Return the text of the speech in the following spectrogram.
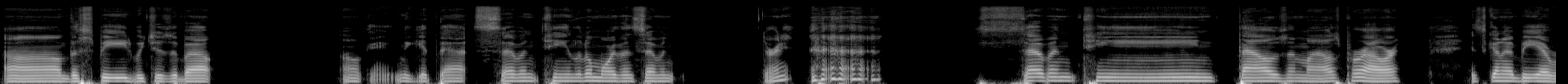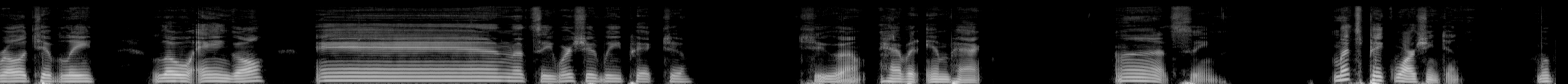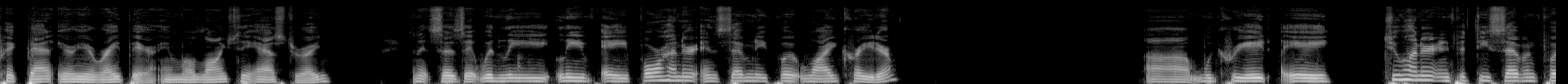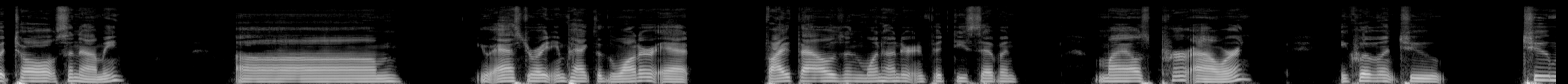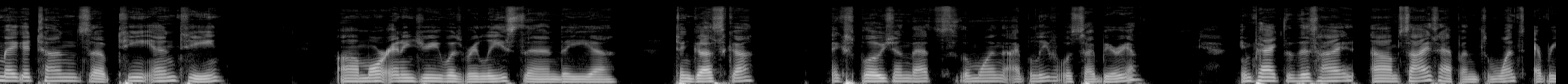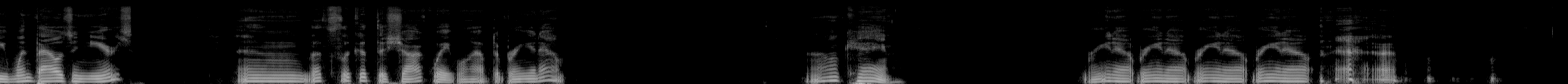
Um, the speed, which is about, okay, let me get that, 17, a little more than 7, darn it, 17,000 miles per hour. It's going to be a relatively low angle. And let's see, where should we pick to, to um, have an impact? Let's see. Let's pick Washington. We'll pick that area right there and we'll launch the asteroid. And it says it would leave, a 470 foot wide crater. uh, would create a 257 foot tall tsunami. Um, your asteroid impacted the water at 5,157 miles per hour, equivalent to 2 megatons of TNT. Uh, more energy was released than the uh, Tunguska explosion. That's the one, I believe it was Siberia. Impact of this high um, size happens once every 1,000 years. And let's look at the shock wave. We'll have to bring it out. Okay. Bring it out, bring it out, bring it out, bring it out.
